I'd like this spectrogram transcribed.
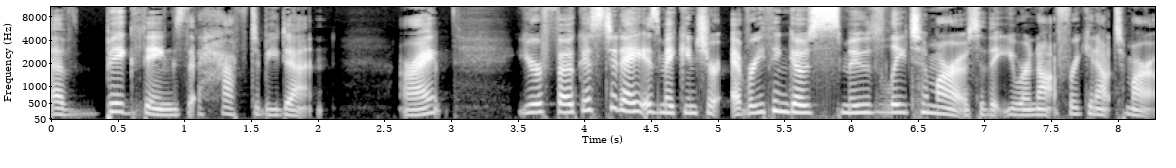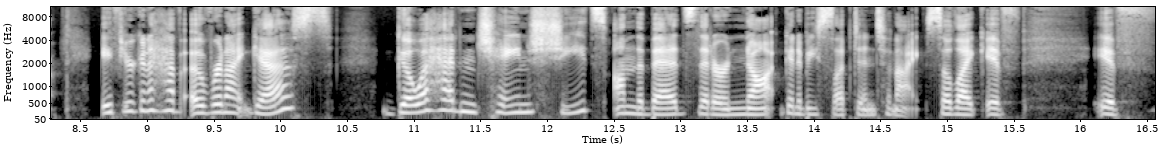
of big things that have to be done. All right. Your focus today is making sure everything goes smoothly tomorrow so that you are not freaking out tomorrow. If you're going to have overnight guests, go ahead and change sheets on the beds that are not going to be slept in tonight. So like if if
